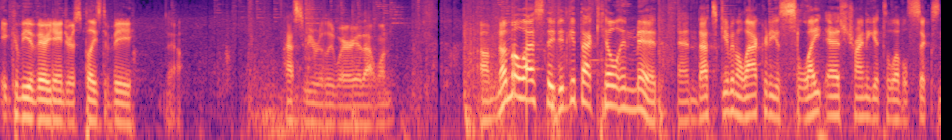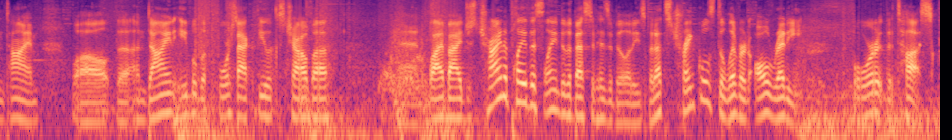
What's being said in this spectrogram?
it could be a very dangerous place to be. Yeah. Has to be really wary of that one. Um, nonetheless, they did get that kill in mid, and that's given Alacrity a slight edge trying to get to level 6 in time, while the Undying able to force back Felix Chauba and Flyby just trying to play this lane to the best of his abilities, but that's Tranquil's delivered already for the Tusk.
